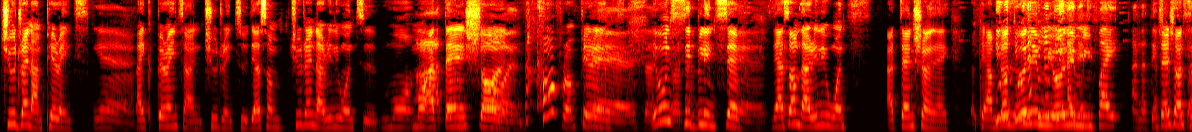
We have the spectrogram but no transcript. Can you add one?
children and parents. Yeah. Like parents and children too. There are some children that really want to more more attention, from parents. Yes, even siblings sef. Yes, there are some that really want attention like okay i'm you just would, you would only me definitely only me. identify an attention, Attention seeker.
